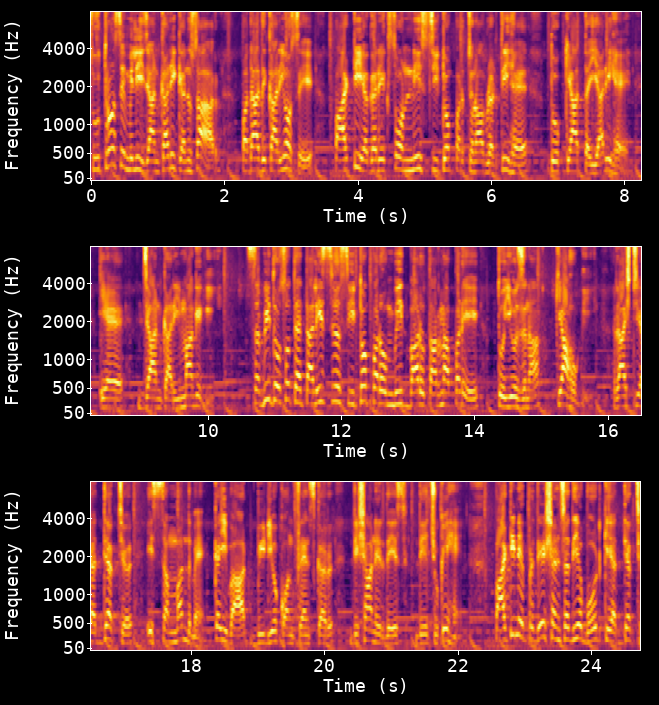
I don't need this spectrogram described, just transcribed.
सूत्रों से मिली जानकारी के अनुसार, पदाधिकारियों से पार्टी अगर 119 सीटों पर चुनाव लड़ती है तो क्या तैयारी है? यह जानकारी मांगेगी। सभी 243 सीटों पर उम्मीदवार उतारना पड़े तो योजना क्या होगी? राष्ट्रीय अध्यक्ष इस संबंध में कई बार वीडियो कॉन्फ्रेंस कर दिशा निर्देश दे चुके हैं। पार्टी ने प्रदेश संसदीय बोर्ड के अध्यक्ष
